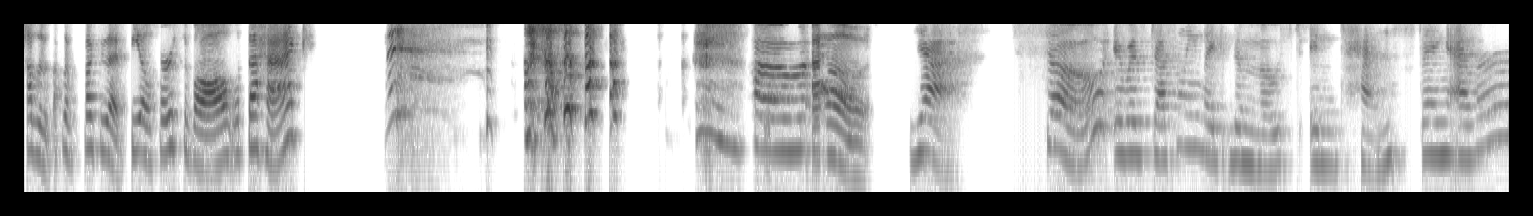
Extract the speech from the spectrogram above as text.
how the, how the fuck did that feel? First of all, what the heck? um, wow. Yeah. So it was definitely like the most intense thing ever.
